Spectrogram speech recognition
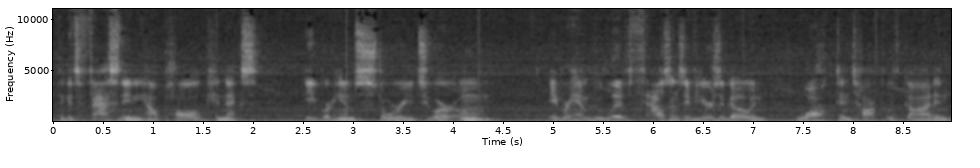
I think it's fascinating how Paul connects Abraham's story to our own. Abraham, who lived thousands of years ago and walked and talked with God and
